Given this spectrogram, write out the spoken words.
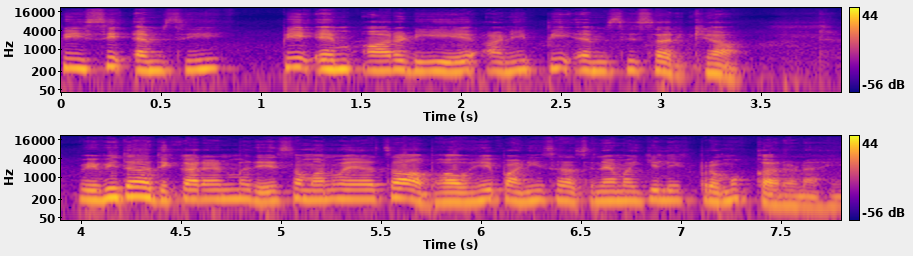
P C M C P M R D A आणि पी एम सी सारख्या विविध अधिकाऱ्यांमध्ये समन्वयाचा अभाव हे पाणी साचण्यामागील एक प्रमुख कारण आहे.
